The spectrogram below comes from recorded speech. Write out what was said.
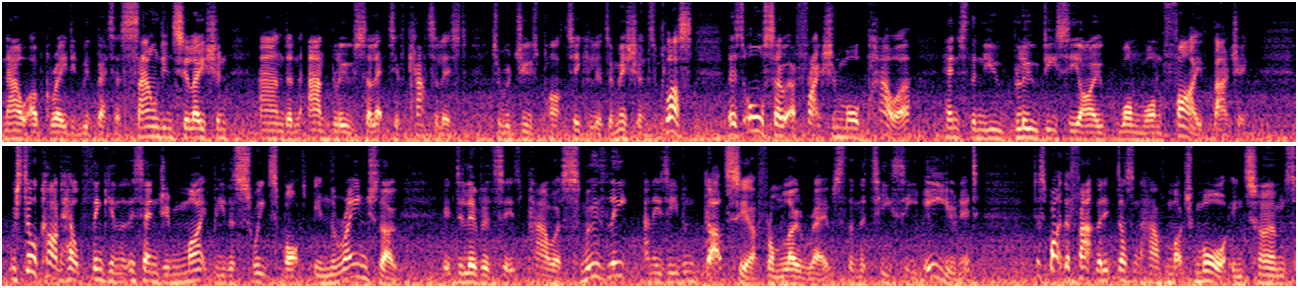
now upgraded with better sound insulation and an AdBlue selective catalyst to reduce particulate emissions. Plus, there's also a fraction more power, hence the new Blue DCI 115 badging. We still can't help thinking that this engine might be the sweet spot in the range, though. It delivers its power smoothly and is even gutsier from low revs than the TCE unit, despite the fact that it doesn't have much more in terms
